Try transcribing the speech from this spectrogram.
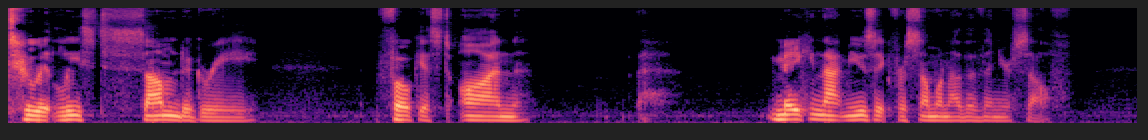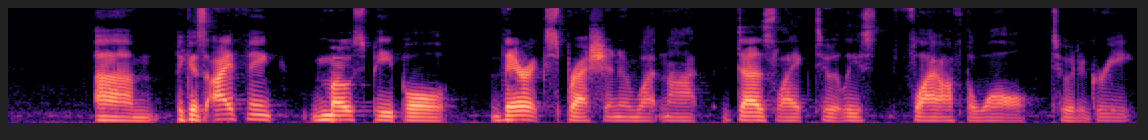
to at least some degree focused on making that music for someone other than yourself. Um, because I think most people, their expression and whatnot, does like to at least fly off the wall to a degree,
